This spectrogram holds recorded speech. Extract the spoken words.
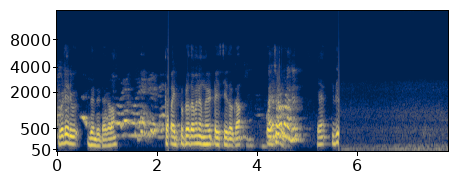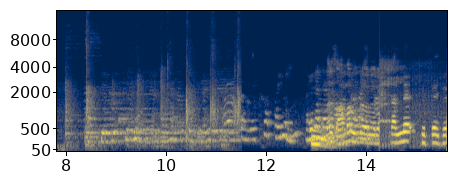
ഇവിടെ ഒരു ഇതുണ്ട് കേട്ടോ കളം. പരിപ്പ് പ്രഥമൻ ഒന്ന് ടേസ്റ്റ് ചെയ്ത് നോക്കാം. ഒഴിച്ചോളൂ. ഏ, ഇത് സാമ്പാർ മൂപ്പര് നല്ല സ്ക്രിപ്റ്റ്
